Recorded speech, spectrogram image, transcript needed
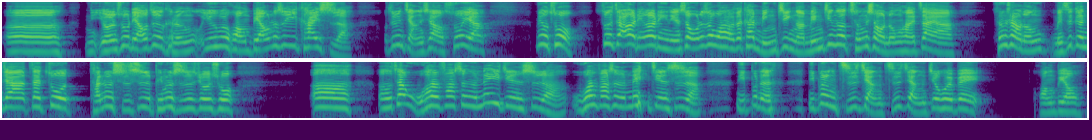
呃，你有人说聊这个可能因为黄标，那是一开始啊。我这边讲一下，所以啊，没有错。所以在二零二零年的时候，我那时候我还有在看《明镜》啊，《明镜》的陈小农还在啊。陈小农每次跟人家在做谈论时事、评论时事，就会说。呃呃，在武汉发生的那件事啊，武汉发生的那件事啊，你不能你不能只讲只讲就会被黄标。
